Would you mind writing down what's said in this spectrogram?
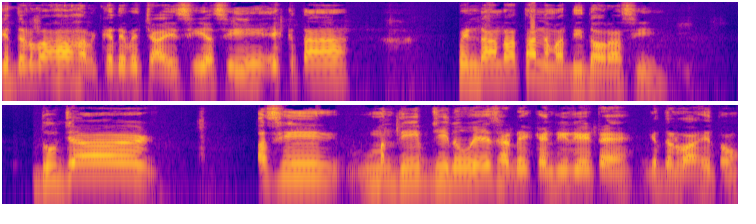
ਗਿੱਦੜਵਾਹਾ ਹਲਕੇ ਦੇ ਵਿੱਚ ਆਏ ਸੀ ਅਸੀਂ। ਇੱਕ ਤਾਂ ਪਿੰਡਾਂ ਦਾ ਧੰਨਵਾਦੀ ਦੌਰਾ ਸੀ। ਦੂਜਾ ਅਸੀਂ ਮਨਦੀਪ ਜੀ ਨੂੰ ਇਹ ਸਾਡੇ ਕੈਂਡੀਡੇਟ ਹੈ ਗਿੱਦੜਵਾਹੇ ਤੋਂ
